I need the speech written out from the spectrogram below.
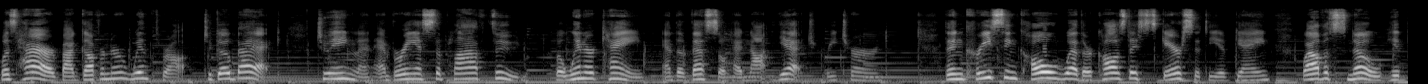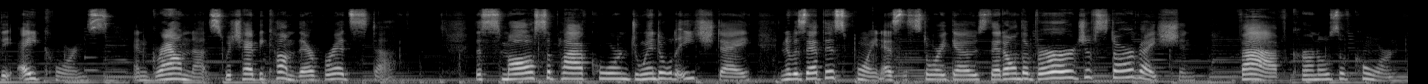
was hired by Governor Winthrop to go back to England and bring a supply of food, but winter came and the vessel had not yet returned. The increasing cold weather caused a scarcity of game, while the snow hid the acorns and groundnuts which had become their breadstuff. The small supply of corn dwindled each day, and it was at this point, as the story goes, that on the verge of starvation, Five kernels of corn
